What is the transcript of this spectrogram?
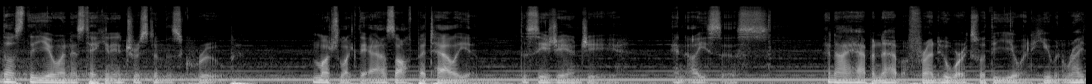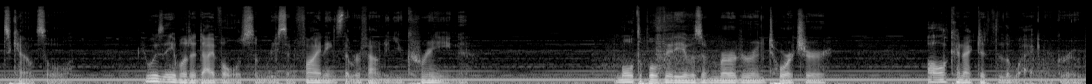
Thus, the UN has taken interest in this group, much like the Azov Battalion, the CJNG, and ISIS. And I happen to have a friend who works with the UN Human Rights Council, who was able to divulge some recent findings that were found in Ukraine. Multiple videos of murder and torture, all connected to the Wagner group.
